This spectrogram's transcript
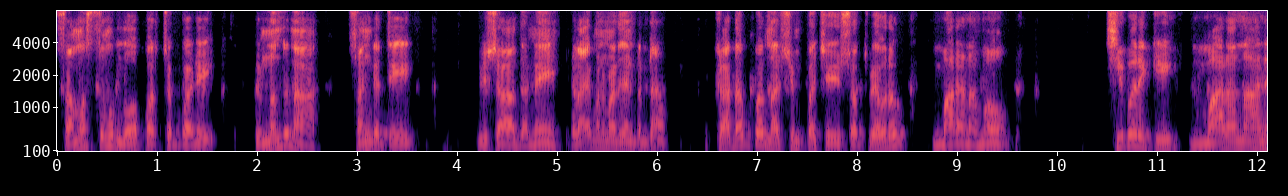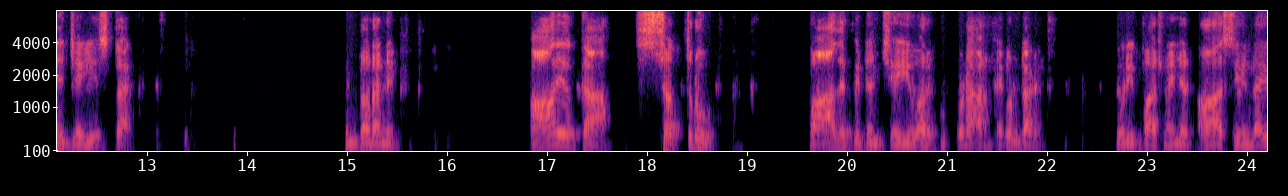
సమస్తము లోపరచబడి ఉన్నందున సంగతి విషాదమే. రాయమని ఏంటంట? కడప నశింపచే శత్రు ఎవరు? మరణము. చివరికి మరణాన్ని జయిస్తాడు. వింటారండి ఆ యొక్క శత్రు పాదపీఠం చేయి వరకు కూడా ఎక్కడుంటాడు కుడి పాసం ఏం చేస్తాడు? ఆశీనుడై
